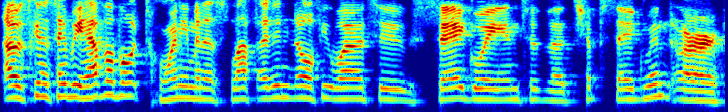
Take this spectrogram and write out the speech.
I was gonna say we have about 20 minutes left. I didn't know if you wanted to segue into the chip segment or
